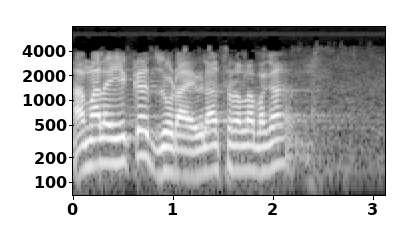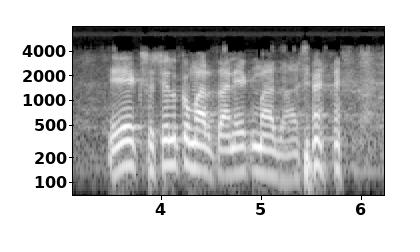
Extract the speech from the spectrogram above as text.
आम्हाला एकच जोडा आहे विलासरावला बघा. एक सुशील कुमारचा आणि एक माझा.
